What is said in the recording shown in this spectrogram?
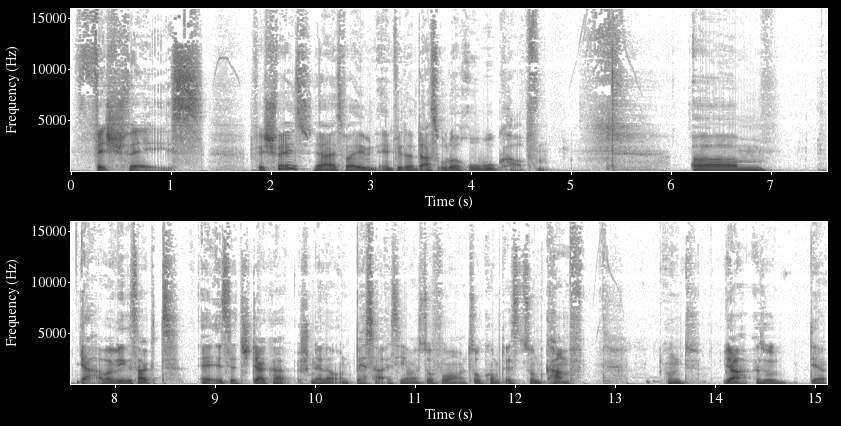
Fishface. Fishface? Ja, es war eben entweder das oder Robokarpfen. Ähm, ja, aber wie gesagt, er ist jetzt stärker, schneller und besser als jemals zuvor. Und so kommt es zum Kampf. Und ja, also der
